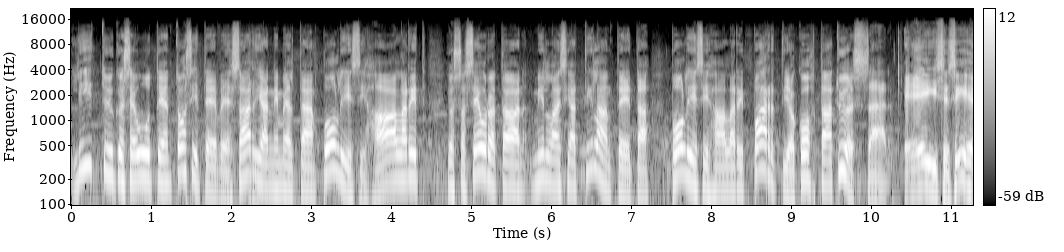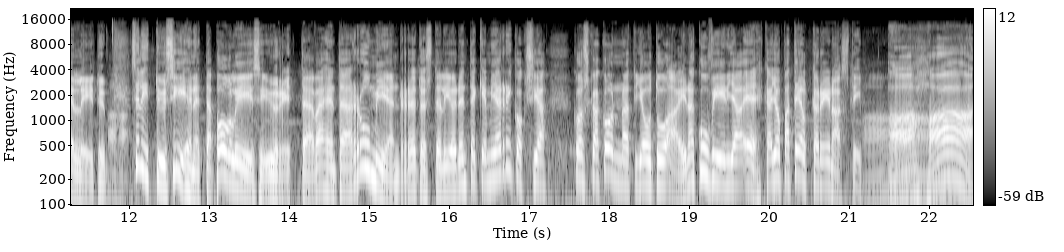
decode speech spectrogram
Liittyykö se uuteen Tosi-TV-sarjan nimeltään Poliisihaalarit, jossa seurataan millaisia tilanteita poliisihaalari partio kohtaa työssään? Ei se siihen liity. Se liittyy siihen, että poliisi yrittää vähentää rumien rötöstelijöiden tekemiä rikoksia, koska konnat joutuu aina kuviin ja ehkä jopa telkkariin asti. Ahaa,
